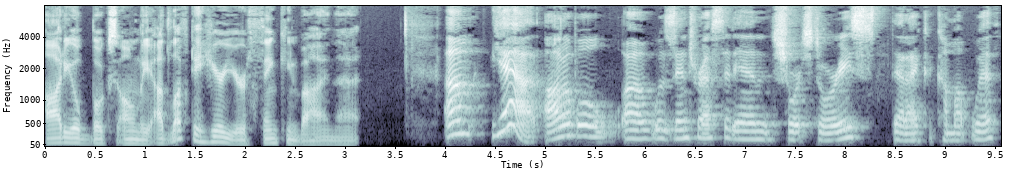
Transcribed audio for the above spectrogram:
audiobooks only. I'd love to hear your thinking behind that. Um, yeah, Audible uh, was interested in short stories that I could come up with.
